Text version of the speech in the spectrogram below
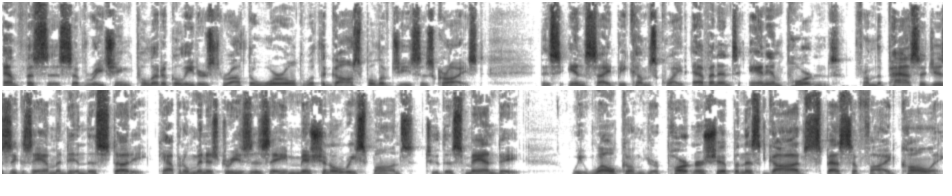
emphasis of reaching political leaders throughout the world with the gospel of Jesus Christ. This insight becomes quite evident and important from the passages examined in this study. Capitol Ministries is a missional response to this mandate. We welcome your partnership in this God specified calling.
